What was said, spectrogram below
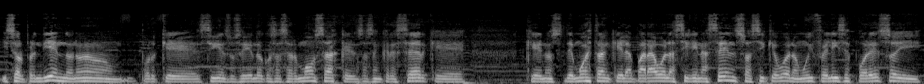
y sorprendiendo, ¿no? Porque siguen sucediendo cosas hermosas que nos hacen crecer, que, que nos demuestran que la parábola sigue en ascenso, así que bueno, muy felices por eso y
